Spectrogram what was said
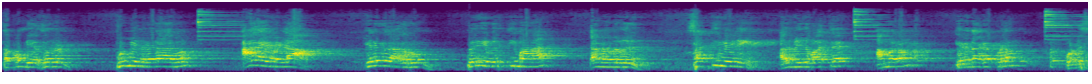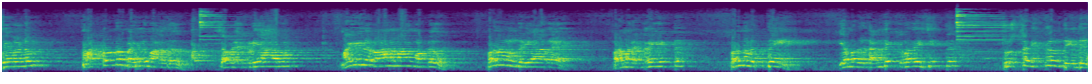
தப்புடைய சூரன் பூமியில் வேறாகவும் ஆய வெள்ளா கிளைகளாகவும் பெரிய விருத்திமான நாம் என்பது சக்தி வேலை அதன் மீது வாச்ச அமரம் இரண்டாக பிளம் ஒன்று சேவலும் மற்றொன்று மகிழமானது. செவலை கிடையாகவும் மகிழ வானமாக கொண்டு பிரணவம் தெரியாத பிரமணை திரையிட்டு பிரணவத்தை எமது தந்தைக்கு உபதேசித்து துஷ்ட செய்து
